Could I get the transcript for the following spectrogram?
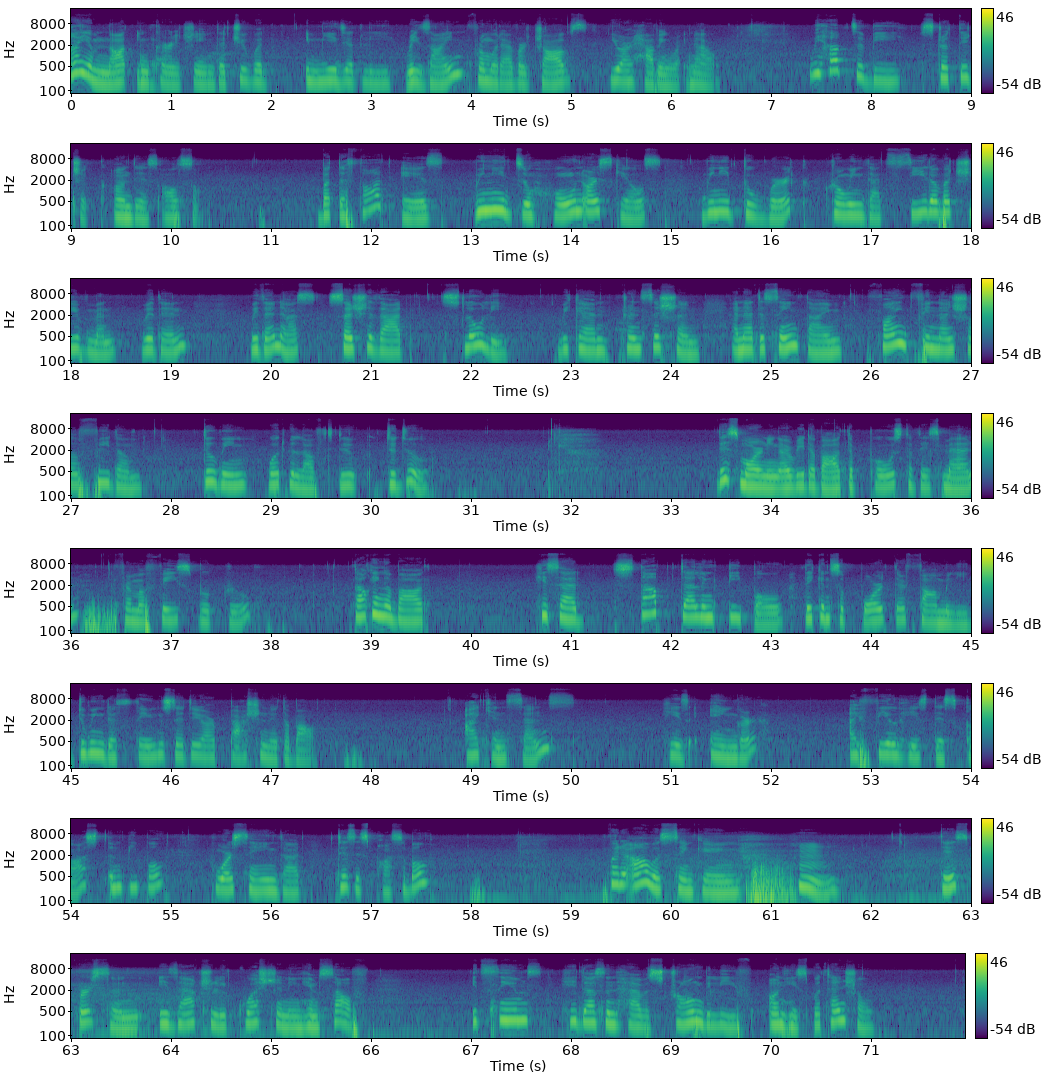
I am not encouraging that you would immediately resign from whatever jobs you are having right now we have to be strategic on this also. But the thought is we need to hone our skills, we need to work growing that seed of achievement within within us such that slowly we can transition and at the same time find financial freedom doing what we love to do, to do. This morning, I read about the post of this man from a Facebook group talking about, he said, Stop telling people they can support their family doing the things that they are passionate about. I can sense his anger. I feel his disgust in people who are saying that this is possible. But I was thinking, hmm, this person is actually questioning himself. It seems he doesn't have a strong belief on his potential.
